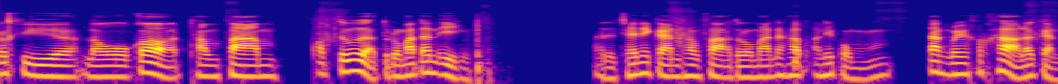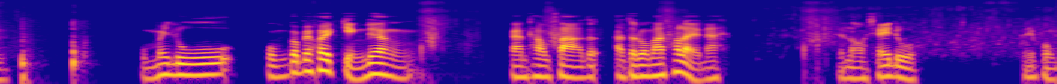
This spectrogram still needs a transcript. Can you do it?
ก็คือเราก็ทำฟาร์ม Observer อัตโนมัตินั่นเอง อาจจะใช้ในการทำฟาร์มอัตโนมัตินะครับ อันนี้ผมตั้งไว้คร่าวๆแล้วกัน ผมไม่รู้ ผมก็ไม่ค่อยเก่งเรื่องการทำฟาร์มอัตโนมัติเท่าไหร่นะ เดี๋ยวลองใช้ดูนนี้ผม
